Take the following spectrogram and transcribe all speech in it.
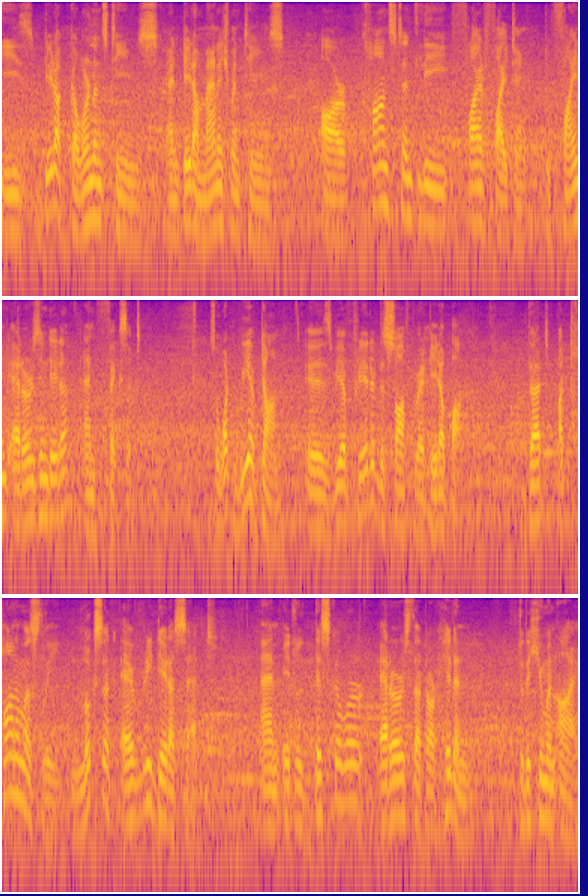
is data governance teams and data management teams are constantly firefighting to find errors in data and fix it. So what we have done is we have created the software DataBuck that autonomously looks at every data set and it'll discover errors that are hidden to the human eye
